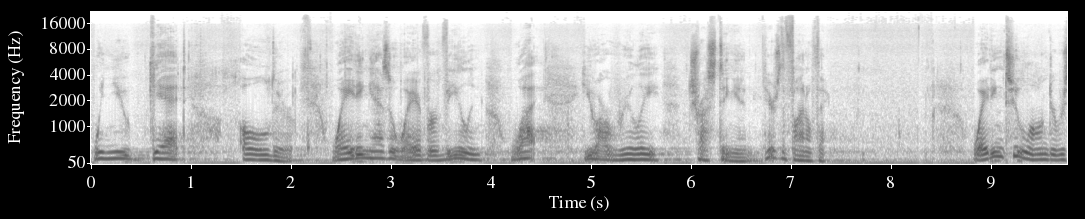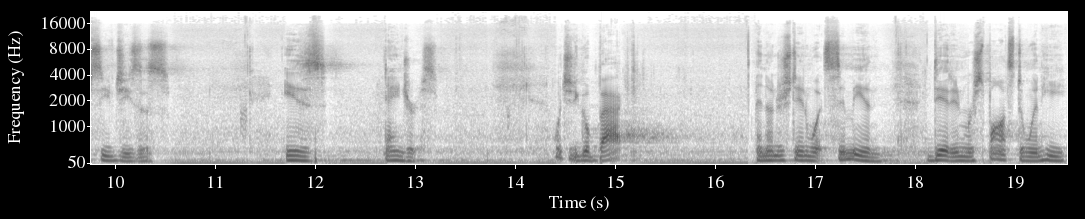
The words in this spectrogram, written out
when you get older. Waiting has a way of revealing what you are really trusting in. Here's the final thing waiting too long to receive Jesus is dangerous. I want you to go back and understand what Simeon did in response to when he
